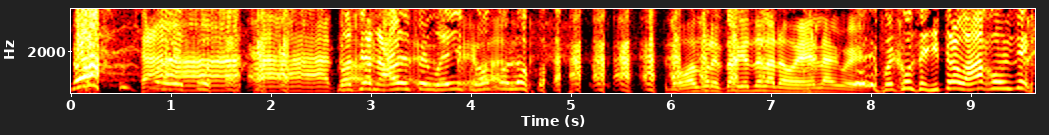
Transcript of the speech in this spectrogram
No hacía nada este güey, flojo, loco. No vas por estar viendo la novela, güey. Después conseguí trabajo, dice.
